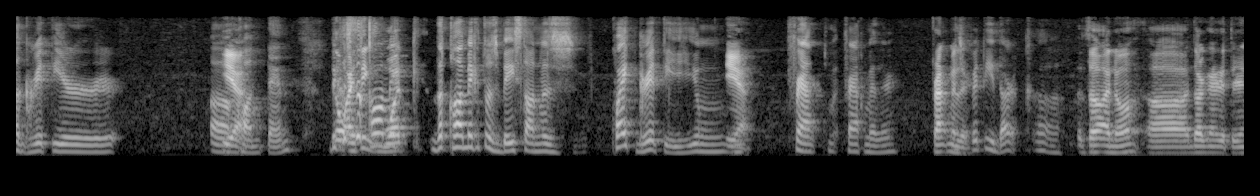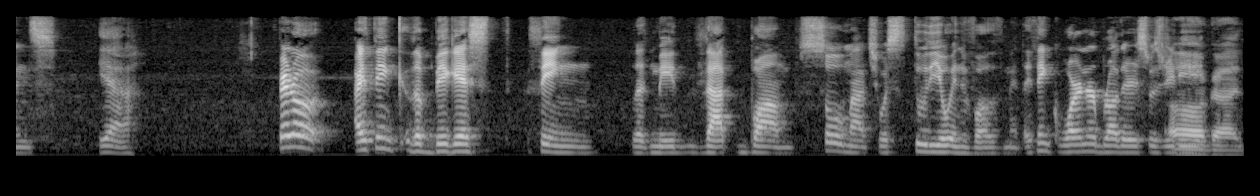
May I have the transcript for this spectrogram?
a grittier uh, Yeah. content. No, I the think comic, what- the comic it was based on was quite gritty. Yung Yeah, Frank Frank Miller. Frank It was Miller. pretty dark. Uh, The ano, uh, Dark Knight Returns. yeah. Pero I think the biggest thing that made that bomb so much was studio involvement. I think Warner Brothers was really Oh god.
